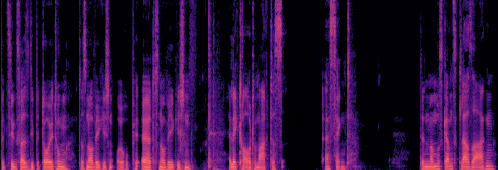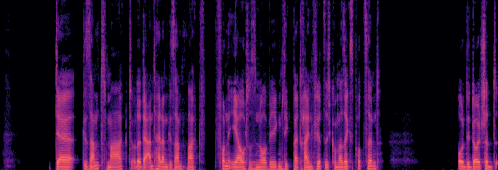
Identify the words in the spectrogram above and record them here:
beziehungsweise die Bedeutung des norwegischen Europä äh, des norwegischen Elektroautomarktes ersenkt. Denn man muss ganz klar sagen, der Gesamtmarkt oder der Anteil am Gesamtmarkt von E-Autos in Norwegen liegt bei 43,6 Prozent. Und in Deutschland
